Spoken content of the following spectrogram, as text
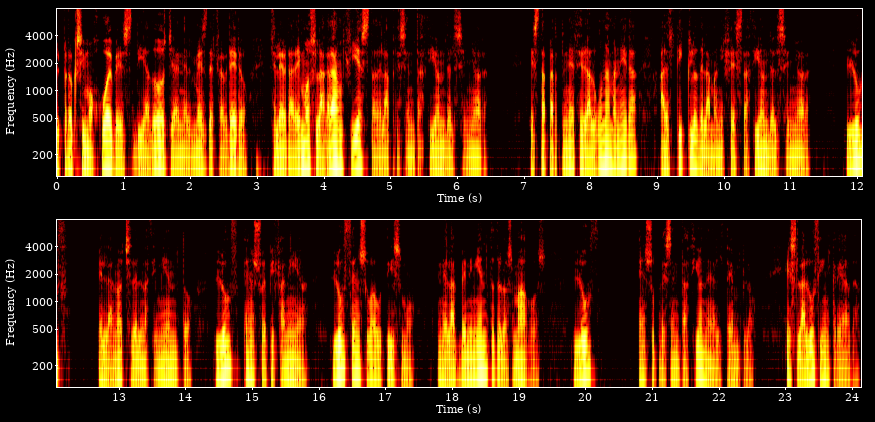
El próximo jueves, día 2, ya en el mes de febrero, celebraremos la gran fiesta de la presentación del Señor. Esta pertenece de alguna manera al ciclo de la manifestación del Señor. Luz en la noche del nacimiento, luz en su epifanía, luz en su bautismo, en el advenimiento de los magos, luz en su presentación en el templo. Es la luz increada,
